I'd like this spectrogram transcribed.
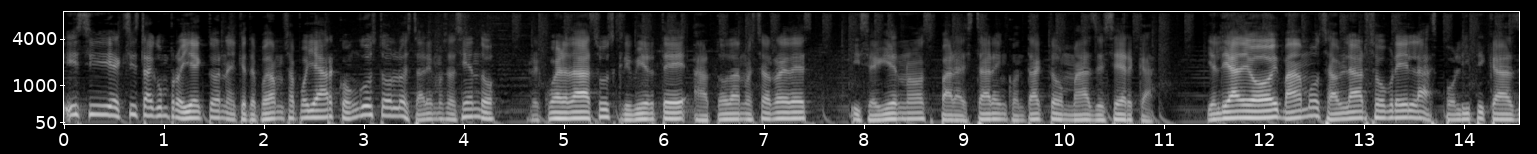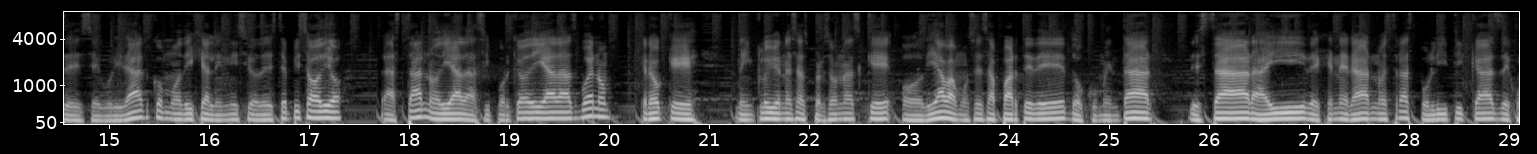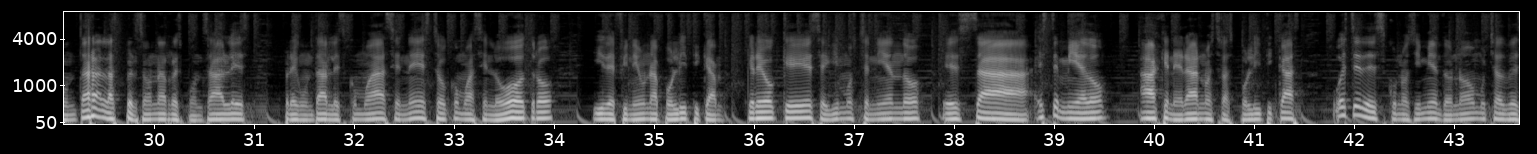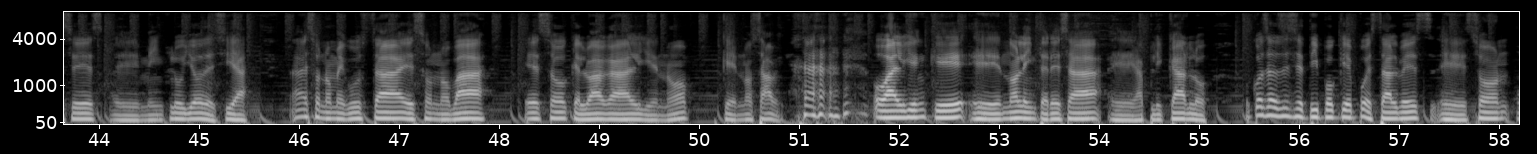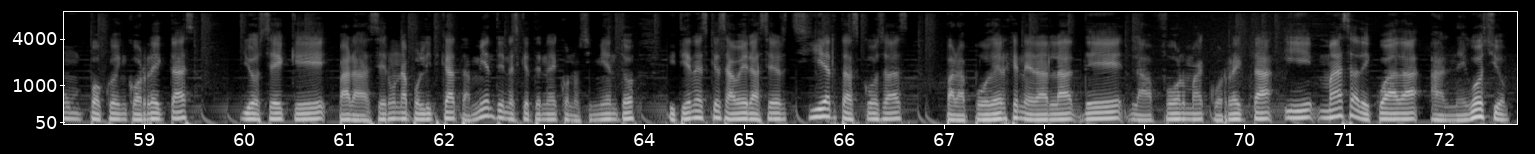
y si existe algún proyecto en el que te podamos apoyar, con gusto lo estaremos haciendo. Recuerda suscribirte a todas nuestras redes y seguirnos para estar en contacto más de cerca. Y el día de hoy vamos a hablar sobre las políticas de seguridad, como dije al inicio de este episodio, las tan odiadas. ¿Y por qué odiadas? Bueno, creo que me incluyo en esas personas que odiábamos esa parte de documentar, de estar ahí, de generar nuestras políticas, de juntar a las personas responsables, preguntarles cómo hacen esto, cómo hacen lo otro y definir una política. Creo que seguimos teniendo este miedo a generar nuestras políticas o este desconocimiento, ¿no? Muchas veces eh, me incluyo, decía, ah, eso no me gusta, eso no va, eso que lo haga alguien, ¿no? Que no sabe. o alguien que eh, no le interesa eh, aplicarlo. O cosas de ese tipo que pues tal vez eh, son un poco incorrectas. Yo sé que para hacer una política también tienes que tener conocimiento y tienes que saber hacer ciertas cosas para poder generarla de la forma correcta y más adecuada al negocio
